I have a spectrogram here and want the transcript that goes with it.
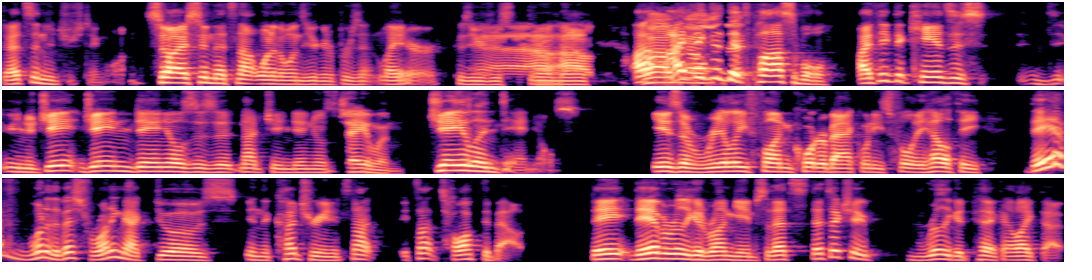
that's an interesting one. So I assume that's not one of the ones you're going to present later because you're just throwing that. Uh, out. I, well, I no, think that that's possible. I think that Kansas, you know, Jane, Jane Daniels is a not Jane Daniels, Jalon. Jalon Daniels is a really fun quarterback when he's fully healthy. They have one of the best running back duos in the country, and it's not it's not talked about. They they have a really good run game, so that's that's actually a really good pick. I like that.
